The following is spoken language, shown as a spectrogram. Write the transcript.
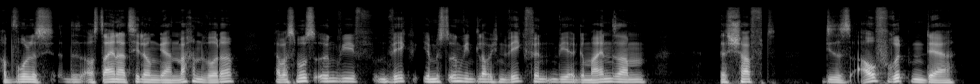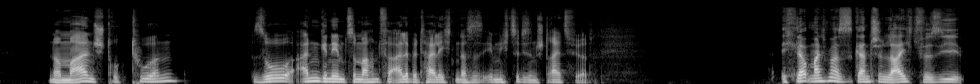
obwohl es aus deiner Erzählung gern machen würde. Aber es muss irgendwie ein Weg, ihr müsst irgendwie, glaube ich, einen Weg finden, wie ihr gemeinsam es schafft, dieses Aufrütten der normalen Strukturen so angenehm zu machen für alle Beteiligten, dass es eben nicht zu diesen Streits führt. Ich glaube, manchmal ist es ganz schön leicht für sie,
